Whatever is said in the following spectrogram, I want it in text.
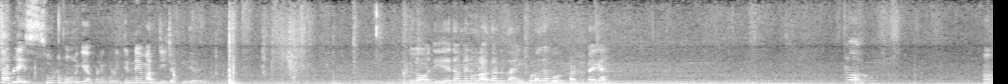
ਸਭ ਲਈ ਸੂਟ ਹੋਣਗੇ ਆਪਣੇ ਕੋਲ ਜਿੰਨੇ ਮਰਜ਼ੀ ਚੱਕੀ ਜਾਵੇ। ਲਓ ਜੀ ਇਹਦਾ ਮੈਨੂੰ ਲੱਗਦਾ ਡਿਜ਼ਾਈਨ ਥੋੜਾ ਜਿਹਾ ਹੋਰ ਫ਼ਰਕ ਪੈ ਗਿਆ ਲਓ ਲਓ ਹਾਂ,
